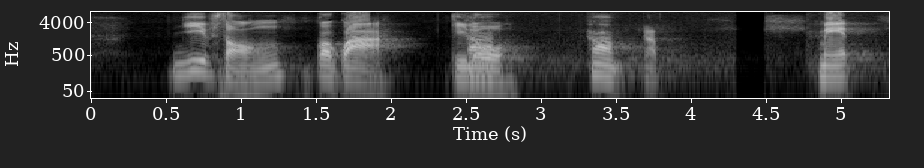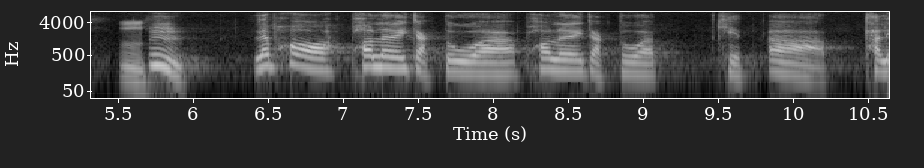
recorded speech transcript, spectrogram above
22 22 กว่ากว่าๆกิโล ครับเมตรอืมอืมแล้วพอพอเลยจากตัวพอเลยจากตัวเขตเอ่อทะเล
